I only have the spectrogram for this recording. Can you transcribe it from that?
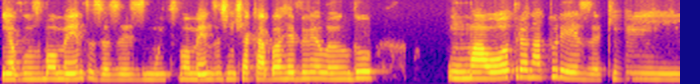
Em alguns momentos, às vezes muitos momentos, a gente acaba revelando uma outra natureza que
